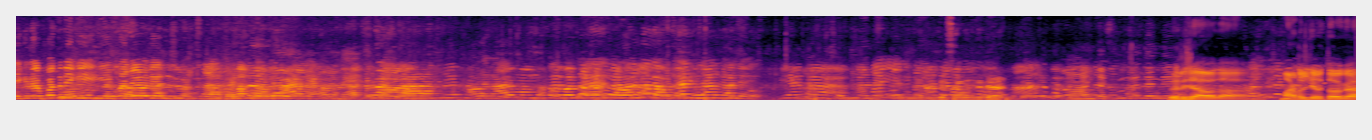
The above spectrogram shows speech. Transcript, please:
ఇక నీకు విరిచావదా మాటలు చెబుతావుగా.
